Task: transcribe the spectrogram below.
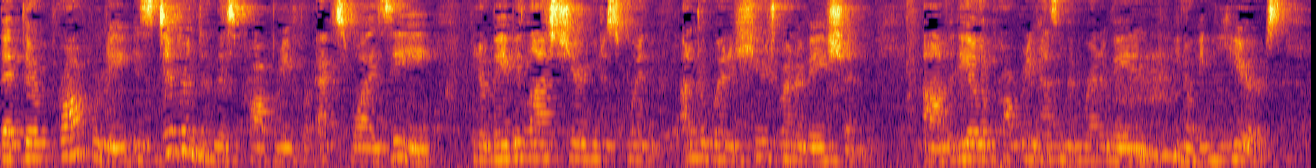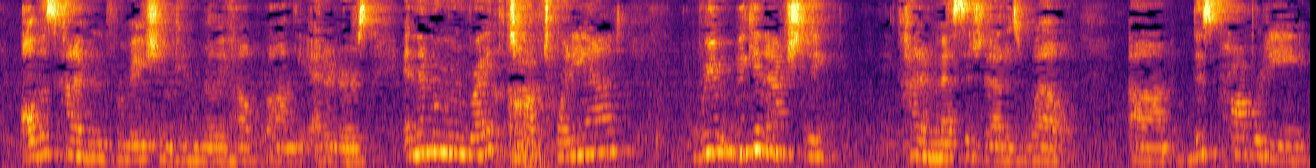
that their property is different than this property for X, Y, Z? You know, maybe last year you just went underwent a huge renovation, um, and the other property hasn't been renovated, you know, in years. All this kind of information can really help um, the editors. And then when we write the top 20 ad, we, we can actually kind of message that as well. Um, this property,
